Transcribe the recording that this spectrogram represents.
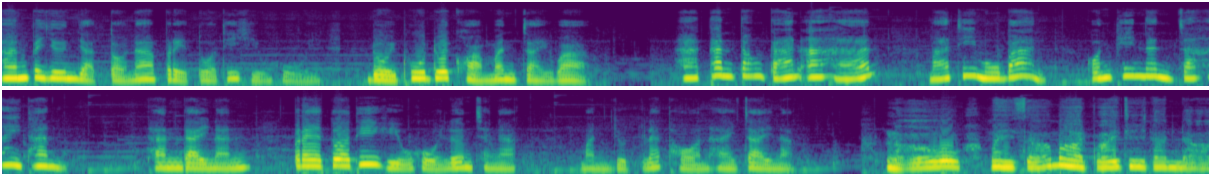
หันไปยืนหยัดต่อหน้าเปรตตัวที่หิวโหย โดยพูดด้วยความมั่นใจว่า หากท่านต้องการอาหาร มาที่หมู่บ้าน คนที่นั่นจะให้ท่าน ทันใดนั้น เปรตตัวที่หิวโหยเริ่มชะงัก มันหยุดและถอนหายใจหนัก เราไม่สามารถไปที่นั่นได้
